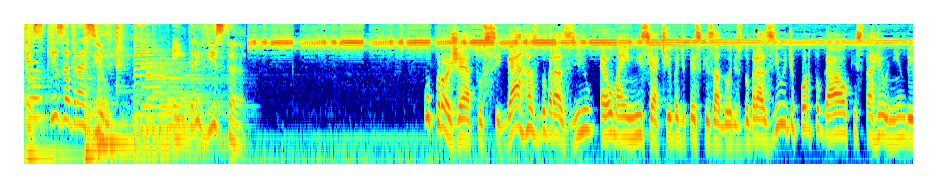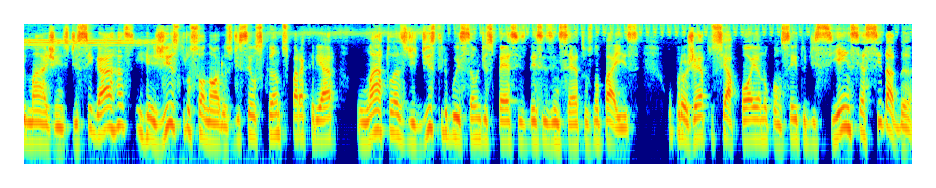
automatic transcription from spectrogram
Pesquisa Brasil. Entrevista. O projeto Cigarras do Brasil é uma iniciativa de pesquisadores do Brasil e de Portugal que está reunindo imagens de cigarras e registros sonoros de seus cantos para criar um atlas de distribuição de espécies desses insetos no país o projeto se apoia no conceito de ciência cidadã,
